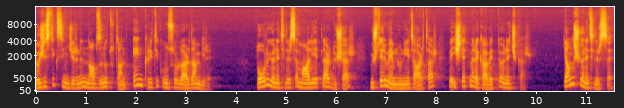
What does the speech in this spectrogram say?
lojistik zincirinin nabzını tutan en kritik unsurlardan biri. Doğru yönetilirse maliyetler düşer, müşteri memnuniyeti artar ve işletme rekabette öne çıkar. Yanlış yönetilirse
